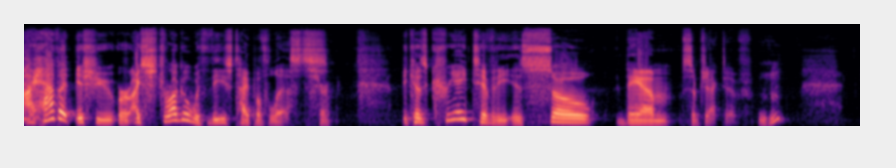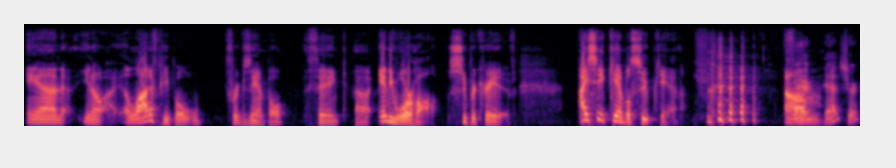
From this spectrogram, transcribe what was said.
I have an issue or I struggle with these type of lists. Sure. Because creativity is so damn subjective. Mm-hmm. And, you know, a lot of people, for example, think uh, Andy Warhol, super creative. I see a Campbell soup can. Um, yeah. Sure.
